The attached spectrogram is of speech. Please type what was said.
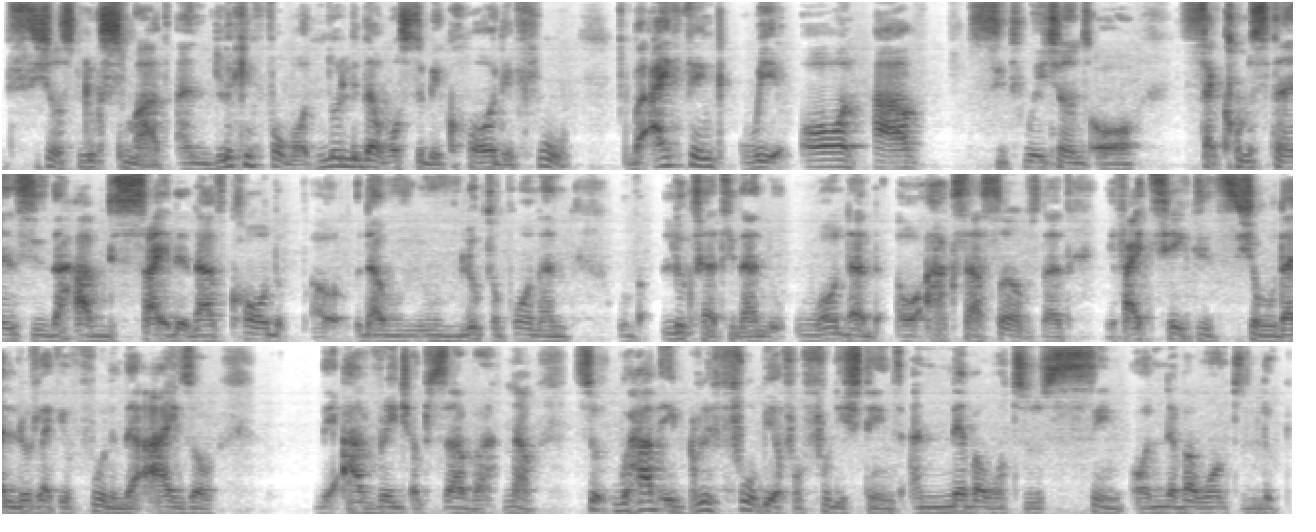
decisions look smart and looking forward no leader wants to be called a fool but i think we all have situations or circumstances that have decided, that have called, uh, that we've looked upon and we've looked at it and wondered or asked ourselves that if I take this decision, would I look like a fool in the eyes of the average observer. Now, so we have a great phobia for foolish things and never want to seem or never want to look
